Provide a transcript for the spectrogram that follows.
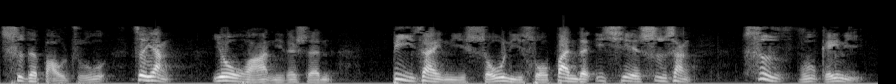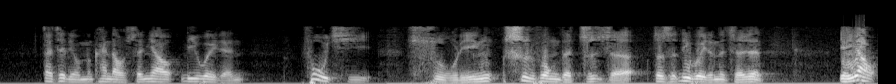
吃得饱足。这样，耶和华你的神必在你手里所办的一切事上赐福给你。在这里，我们看到神要立位人负起属灵侍奉的职责，这是立位人的责任。也要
